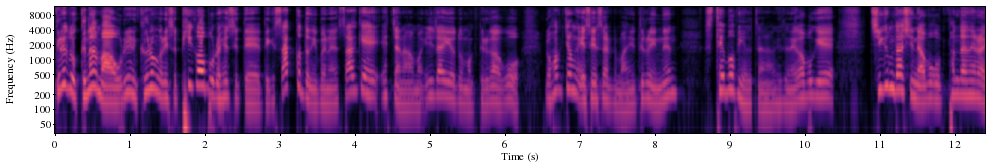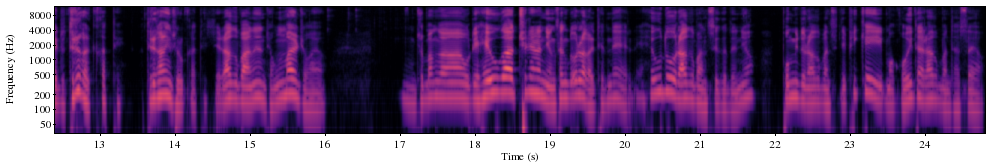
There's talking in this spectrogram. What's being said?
그래도 그나마 우리는 그런 건 있어. 픽업으로 했을 때 되게 쌌거든. 이번에 싸게 했잖아. 막 1다이어도 막 들어가고 확정 SSR도 많이 들어있는 스텝업이었잖아. 그래서 내가 보기에 지금 다시 나보고 판단해라 해도 들어갈 것 같아. 들어가는 게 좋을 것 같아. 라그바는 정말 좋아요. 음, 조만간 우리 해우가 출연한 영상도 올라갈 텐데 해우도 라그반 쓰거든요. 보미도 라그반 쓰는데 PK 뭐 거의 다 라그반 다 써요.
